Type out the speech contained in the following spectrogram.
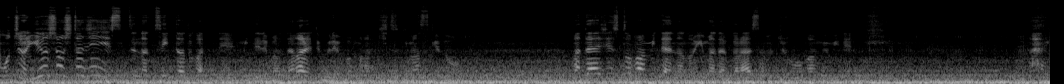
もちろん優勝した事実っていうのは Twitter とかでね見てれば流れてくればまあ気づきますけど、まあ、ダイジェスト版みたいなのを今だから朝の情報番組で拝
